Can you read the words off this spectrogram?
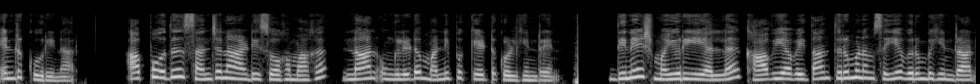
என்று கூறினார். அப்போது சஞ்சனா ஆண்டி சோகமாக நான் உங்களிடம் மன்னிப்பு கேட்டுக்கொள்கின்றேன். தினேஷ் மயூரியை அல்ல காவியாவை தான் திருமணம் செய்ய விரும்புகின்றான்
